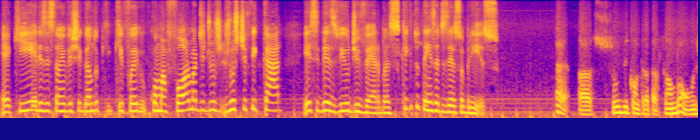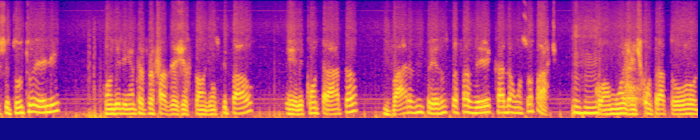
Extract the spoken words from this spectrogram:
é que eles estão investigando que, que foi como uma forma de justificar esse desvio de verbas. O que, que tu tens a dizer sobre isso? É, a subcontratação, bom, o Instituto ele quando ele entra para fazer a gestão de um hospital, ele contrata várias empresas para fazer cada uma a sua parte. Uhum. Como a gente contratou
